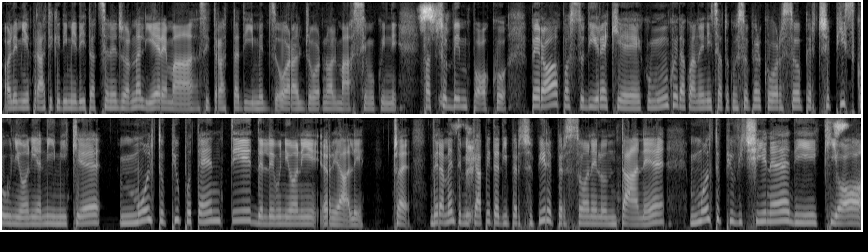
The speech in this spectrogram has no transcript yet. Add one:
ho le mie pratiche di meditazione giornaliere, ma si tratta di mezz'ora al giorno al massimo, quindi faccio sì. ben poco, però posso dire che comunque da quando ho iniziato questo percorso percepisco unioni animiche molto più potenti delle unioni reali. Cioè, veramente sì. mi capita di percepire persone lontane molto più vicine di chi ho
